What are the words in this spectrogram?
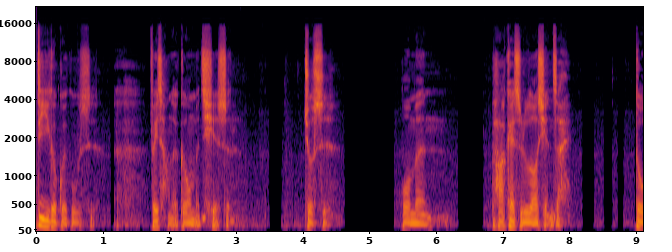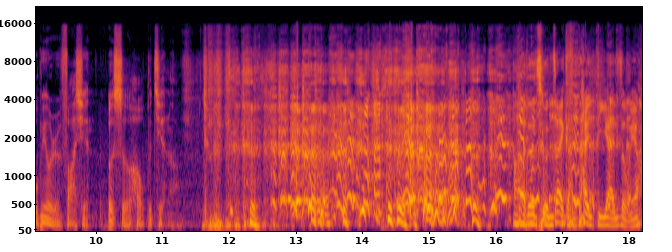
第一个鬼故事非常的跟我们切身，就是我们。Podcast 录到现在都没有人发现二十二号不见了，他的存在感太低还是怎么样？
